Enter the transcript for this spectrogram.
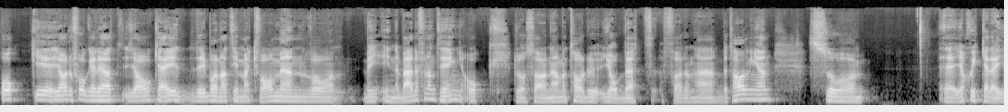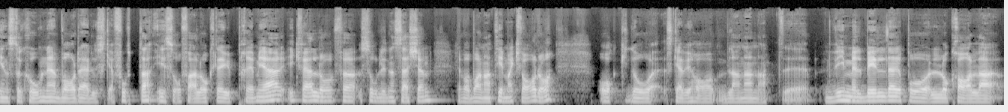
Och ja, då frågade jag att ja okej, okay, det är bara några timmar kvar men vad innebär det för någonting? Och då sa han, ja men tar du jobbet för den här betalningen så Eh, jag skickar dig instruktioner vad det är du ska fota i så fall och det är ju premiär ikväll då för Soliden Session. Det var bara några timmar kvar då. Och då ska vi ha bland annat eh, vimmelbilder på lokala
